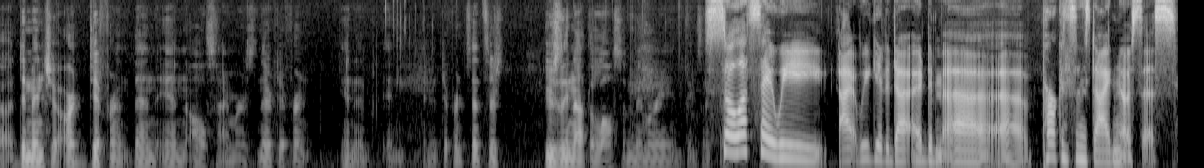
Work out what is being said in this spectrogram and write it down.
uh, dementia are different than in Alzheimer's. They're different in a in, in a different sense. There's usually not the loss of memory and things like so that. So let's say we we get a, di- a uh, Parkinson's diagnosis.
